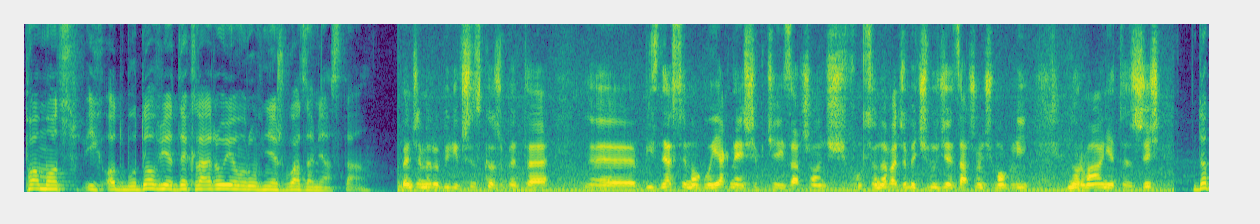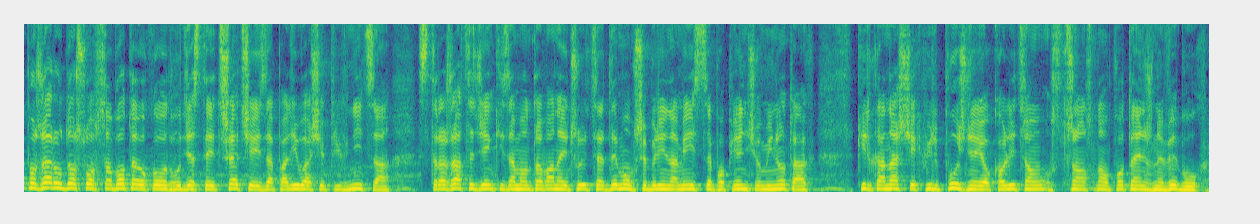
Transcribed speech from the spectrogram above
Pomoc w ich odbudowie deklarują również władze miasta. Będziemy robili wszystko, żeby te e, biznesy mogły jak najszybciej zacząć funkcjonować, żeby ci ludzie zacząć mogli normalnie też żyć. Do pożaru doszło w sobotę około 23. Zapaliła się piwnica. Strażacy dzięki zamontowanej czujce dymu przybyli na miejsce po pięciu minutach. Kilkanaście chwil później okolicą wstrząsnął potężny wybuch.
